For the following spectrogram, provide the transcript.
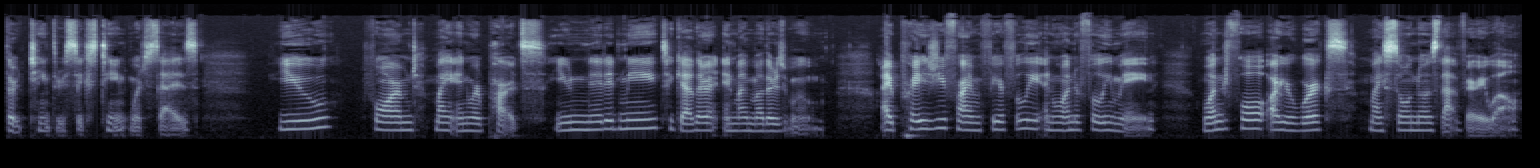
13 through 16, which says, You formed my inward parts, you knitted me together in my mother's womb. I praise you, for I am fearfully and wonderfully made. Wonderful are your works, my soul knows that very well.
